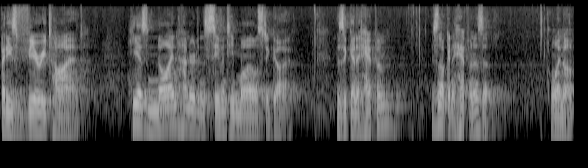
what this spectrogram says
but he's very tired. He has 970 miles to go. Is it going to happen? It's not going to happen, is it? Why not?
